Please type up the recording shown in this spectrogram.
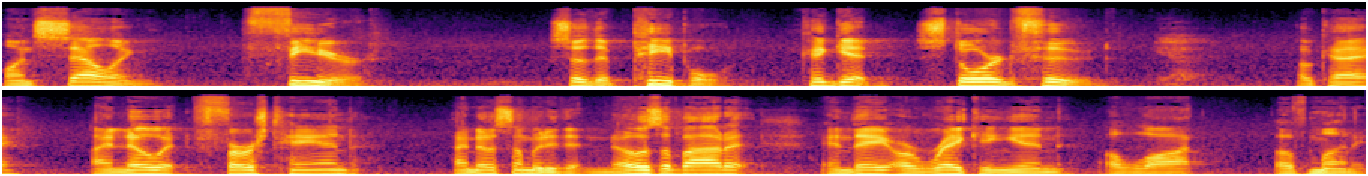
on selling fear so that people can get stored food. Okay? I know it firsthand. I know somebody that knows about it, and they are raking in a lot of money.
